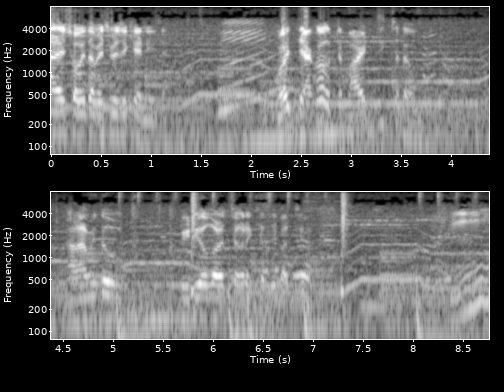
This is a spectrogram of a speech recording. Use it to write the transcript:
আর এই সবিতা বেশি বেশি খেয়ে নিয়েছে। ওই দেখো বাইট দিচ্ছে তো। আর আমি তো ভিডিও করার চক্করে খেতে পাচ্ছি না। উম।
